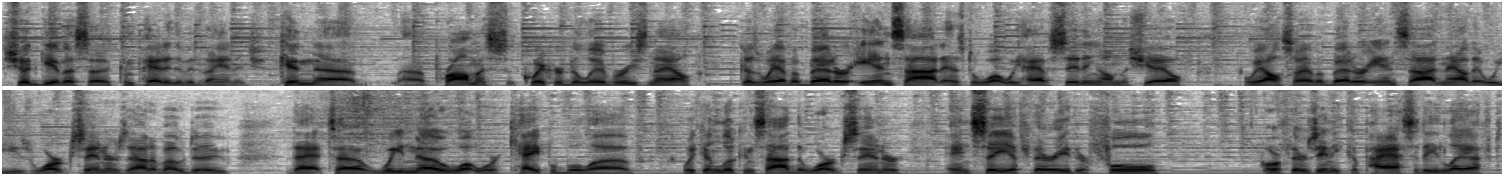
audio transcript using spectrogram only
should give us a competitive advantage. Can uh, uh, promise quicker deliveries now because we have a better insight as to what we have sitting on the shelf. We also have a better insight now that we use work centers out of Odoo that uh, we know what we're capable of. We can look inside the work center and see if they're either full or if there's any capacity left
